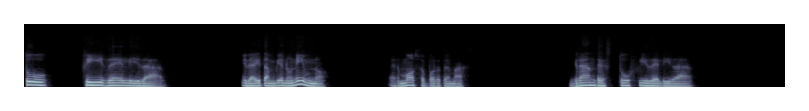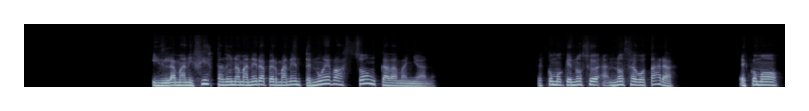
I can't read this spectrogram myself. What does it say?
tu fidelidad. Y de ahí también un himno, hermoso por demás. Grande es tu fidelidad. Y la manifiesta de una manera permanente. Nuevas son cada mañana. Es como que no se, no se agotara. Es como,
